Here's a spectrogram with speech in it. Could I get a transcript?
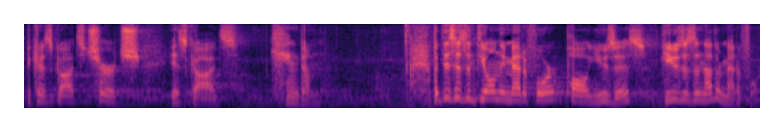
Because God's church is God's kingdom. But this isn't the only metaphor Paul uses, he uses another metaphor.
